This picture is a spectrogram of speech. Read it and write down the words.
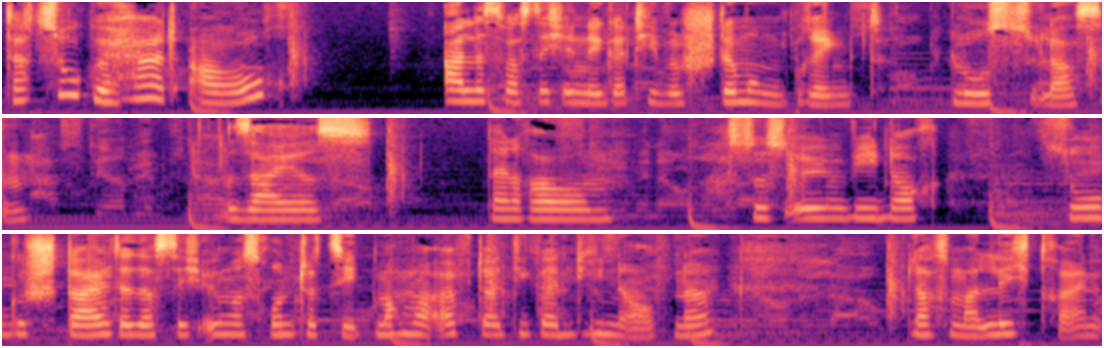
Dazu gehört auch, alles, was dich in negative Stimmung bringt, loszulassen. Sei es dein Raum, hast du es irgendwie noch so gestaltet, dass dich irgendwas runterzieht. Mach mal öfter die Gardinen auf, ne? Lass mal Licht rein,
